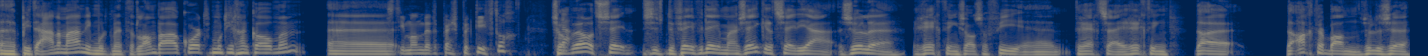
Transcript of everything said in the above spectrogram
Eh, Piet Adema, die moet met het landbouwakkoord moet die gaan komen. Eh, is die man met het perspectief, toch? Zowel het C- de VVD, maar zeker het CDA zullen richting, zoals Sofie eh, terecht zei, richting de, de achterban zullen ze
